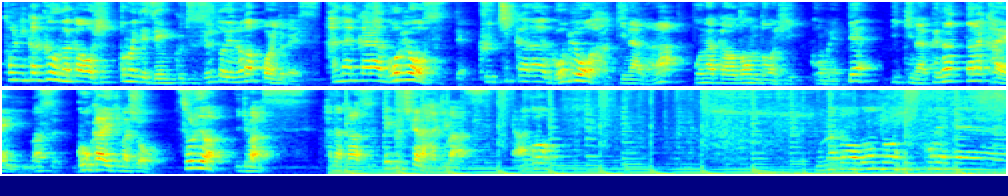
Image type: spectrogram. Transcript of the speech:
とにかくお腹を引っ込めて前屈するというのがポイントです。鼻から5秒吸って口から5秒吐きながらお腹をどんどん引っ込めて息なくなったら帰ります。5回いきましょう。それではいきます。鼻から吸って口から吐きます。スタート。お腹をどんどん引っ込めて。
